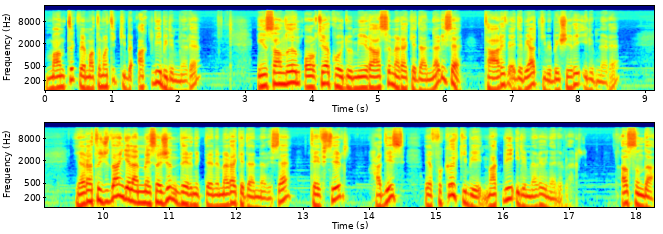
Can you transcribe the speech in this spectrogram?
mantık ve matematik gibi akli bilimlere, insanlığın ortaya koyduğu mirası merak edenler ise tarif edebiyat gibi beşeri ilimlere, yaratıcıdan gelen mesajın derinliklerini merak edenler ise tefsir, hadis ve fıkıh gibi nakli ilimlere yönelirler. Aslında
